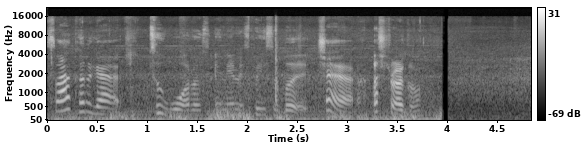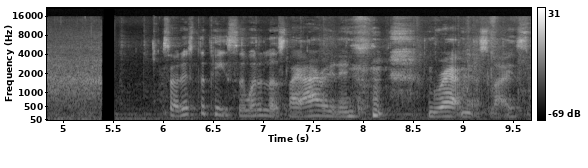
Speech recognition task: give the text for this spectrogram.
So I could have got two waters and then this pizza, but child, a struggle. So this the pizza, what it looks like. I already didn't grab me a slice.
